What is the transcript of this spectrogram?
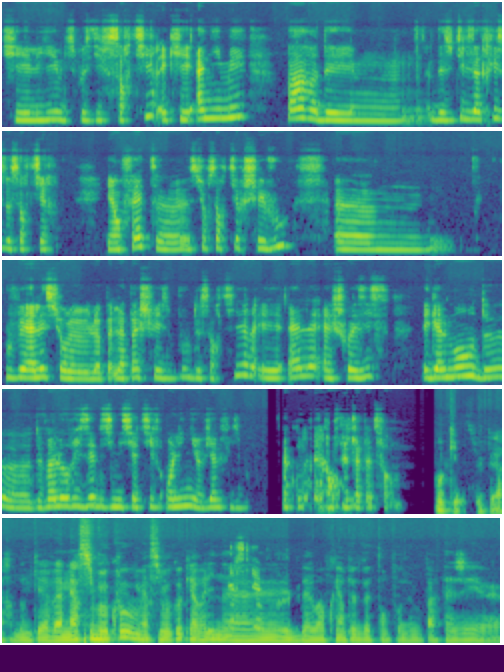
qui est lié au dispositif Sortir et qui est animé par des, des utilisatrices de Sortir. Et en fait, sur Sortir chez vous, vous pouvez aller sur le- la, la page Facebook de Sortir et elles, elles choisissent également de, euh, de valoriser des initiatives en ligne via le Facebook. Ça complète en fait la plateforme. Ok, super. Donc, euh, bah, merci beaucoup, merci beaucoup, Caroline, euh, d'avoir pris un peu de votre temps pour nous partager euh,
